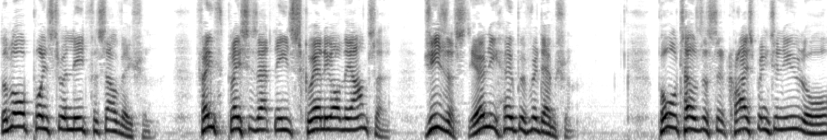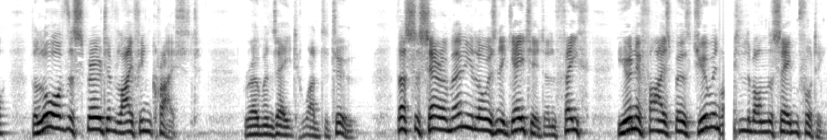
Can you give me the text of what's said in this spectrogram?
The law points to a need for salvation. Faith places that need squarely on the answer Jesus, the only hope of redemption. Paul tells us that Christ brings a new law, the law of the Spirit of life in Christ. Romans 8 1 2. Thus, the ceremonial law is negated, and faith unifies both Jew and them upon the same footing.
